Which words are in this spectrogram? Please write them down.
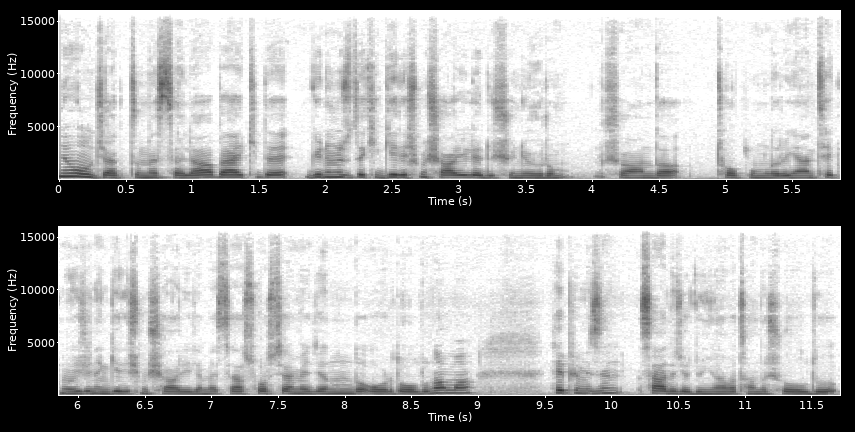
Ne olacaktı mesela? Belki de günümüzdeki gelişmiş haliyle düşünüyorum şu anda toplumları yani teknolojinin gelişmiş haliyle mesela sosyal medyanın da orada olduğunu ama hepimizin sadece dünya vatandaşı olduğu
